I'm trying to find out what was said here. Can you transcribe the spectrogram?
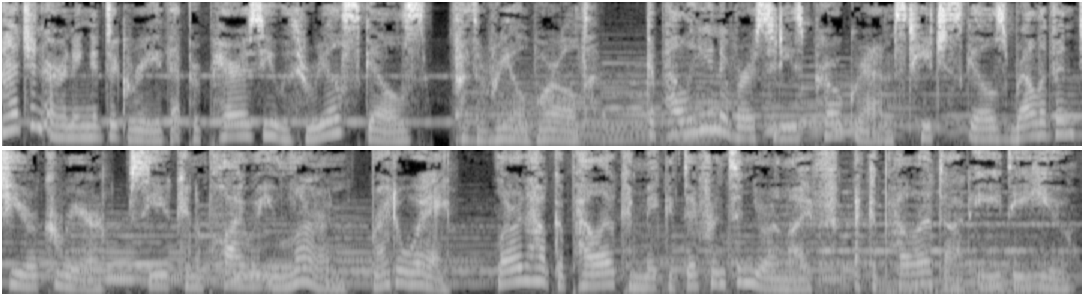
Imagine earning a degree that prepares you with real skills for the real world. Capella University's programs teach skills relevant to your career so you can apply what you learn right away. Learn how Capella can make a difference in your life at capella.edu.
